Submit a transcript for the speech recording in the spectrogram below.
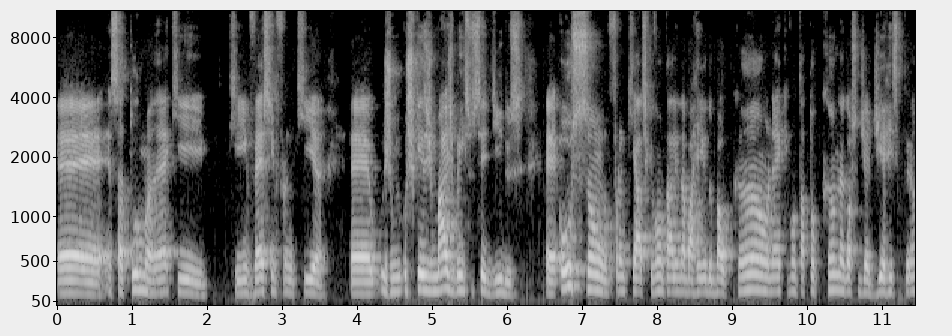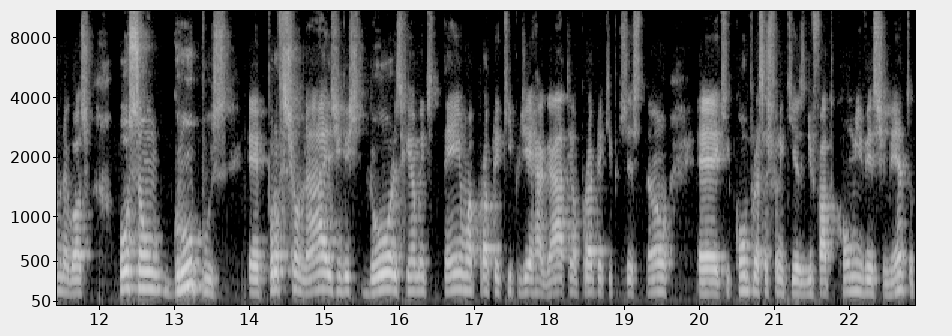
é, essa turma né, que, que investe em franquia, é, os, os cases mais bem sucedidos é, ou são franqueados que vão estar ali na barreira do balcão, né, que vão estar tocando negócio dia a dia, respirando negócio, ou são grupos é, profissionais de investidores que realmente têm uma própria equipe de RH, tem uma própria equipe de gestão, é, que compram essas franquias de fato como investimento,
